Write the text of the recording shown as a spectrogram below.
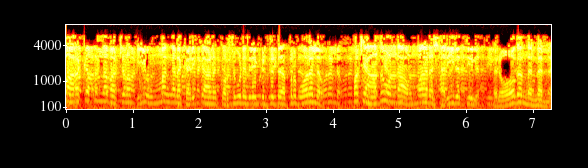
വറക്കത്തുള്ള ഭക്ഷണം ഈ ഉമ്മ അങ്ങനെ കഴിക്കാണ് കുറച്ചുകൂടി ഇതിലേക്ക് ഇട്ടിട്ട് അത്ര പോരല്ലോ. പക്ഷെ അതുകൊണ്ട് ആ ഉമ്മാന്റെ ശരീരത്തിൽ രോഗം തന്നെ അല്ല.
